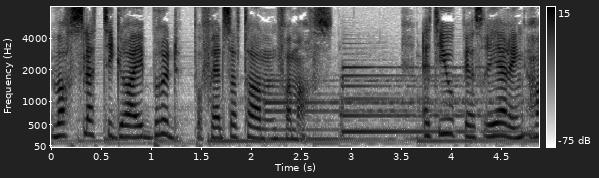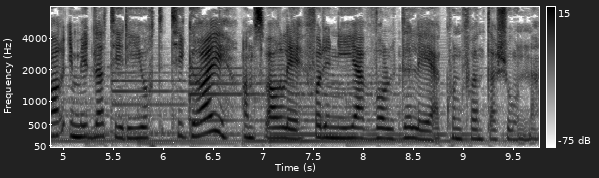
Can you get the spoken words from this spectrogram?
varslet Tigray brudd på fredsavtalen fra mars. Etiopias regjering har imidlertid gjort Tigray ansvarlig for de nye voldelige konfrontasjonene.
